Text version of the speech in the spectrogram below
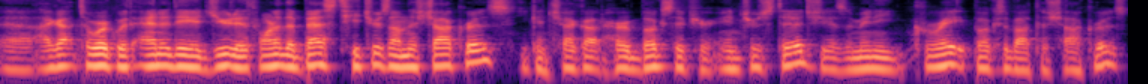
uh, I got to work with Anodea Judith, one of the best teachers on the chakras. You can check out her books if you're interested. She has many great books about the chakras.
